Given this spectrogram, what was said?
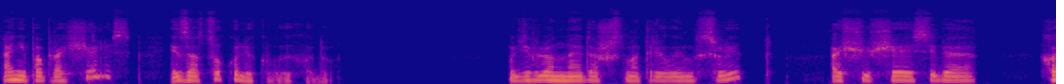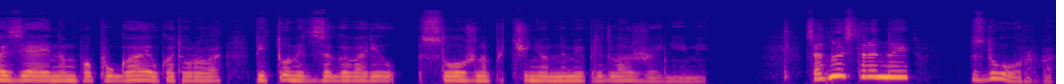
Они попрощались и зацокали к выходу. Удивленная Даша смотрела им вслед, ощущая себя хозяином попугая, у которого питомец заговорил сложно подчиненными предложениями. С одной стороны, здорово,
